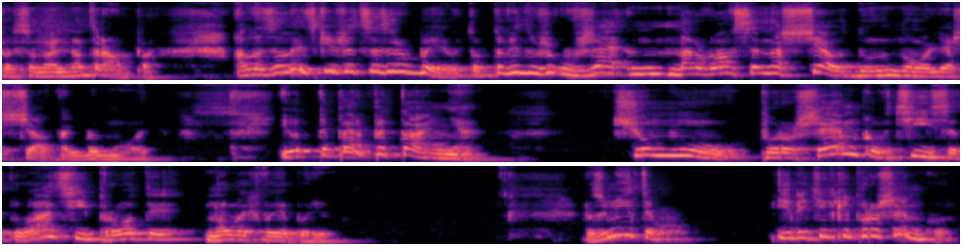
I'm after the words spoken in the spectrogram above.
персонально Трампа. Але Зеленський вже це зробив. Тобто він вже, нарвався на ще одну ляща, так би мовити. І от тепер питання. Чому Порошенко в цій ситуації проти нових виборів? Розумієте? І не тільки Порошенко.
